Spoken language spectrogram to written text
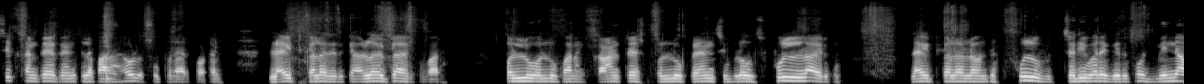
சிக்ஸ் ஹண்ட்ரட் ரேஞ்சில் பாருங்க. எவ்வளோ சூப்பராக இருக்கு காட்டன் லைட் கலர் இருக்குது அழகாக இருக்குது பாருங்க. பல்லு வல்லு பாருங்க. கான்ட்ராஸ்ட் பல்லு பேன்சி ப்ளவுஸ் ஃபுல்லாக இருக்கும். லைட் கலரில் வந்து ஃபுல் சரி வரைக்கும் இருக்கும். மின்னா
